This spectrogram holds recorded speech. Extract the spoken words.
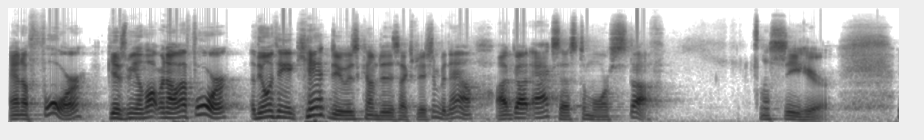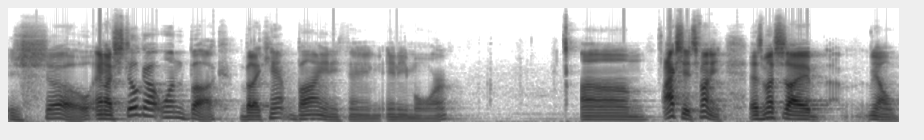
And a four gives me a lot. Now, a four, the only thing it can't do is come to this expedition, but now I've got access to more stuff. Let's see here. So, and I've still got one buck, but I can't buy anything anymore. Um, actually, it's funny. As much as I, you know,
